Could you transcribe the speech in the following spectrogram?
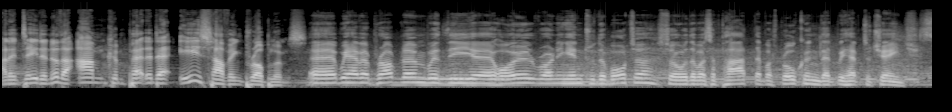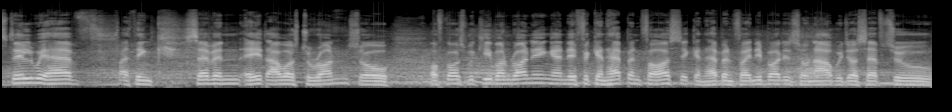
And indeed, another AM competitor is having problems. Uh, we have a problem with the uh, oil running into the water, so there was a part that was broken that we have to change. Still, we have, I think, seven, eight hours to run, so of course we keep on running, and if it can happen for us, it can happen for anybody, so now we just have to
